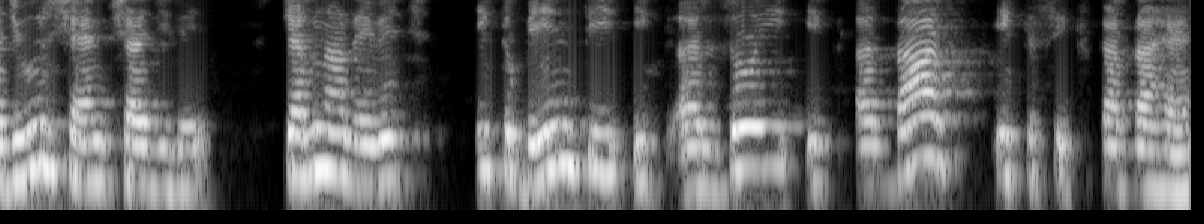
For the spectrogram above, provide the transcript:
ਹਜੂਰ ਸ਼ਹਿਨशाह ਜੀ ਦੇ ਚਰਨਾਂ ਦੇ ਵਿੱਚ ਇੱਕ ਬੇਨਤੀ, ਇੱਕ ਅਰਜ਼ੋਈ, ਇੱਕ ਅਰਦਾਸ, ਇੱਕ ਸਿੱਖ ਕਰਦਾ ਹੈ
